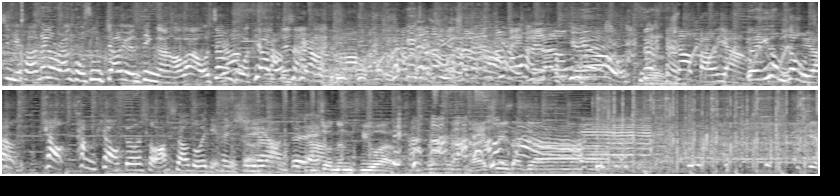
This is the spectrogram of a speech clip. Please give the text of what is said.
几盒那个软骨素胶原定啊，好不好？我这样子我跳 对，需要保养。对，因为我们这种唱跳唱跳歌手要，需要多一点，很需要。对，你就能 Q 啊！来，谢谢大家。谢谢。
